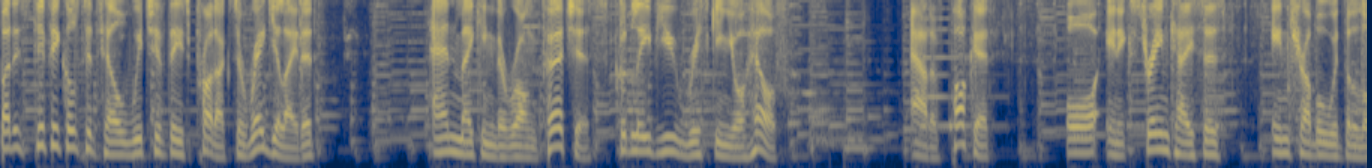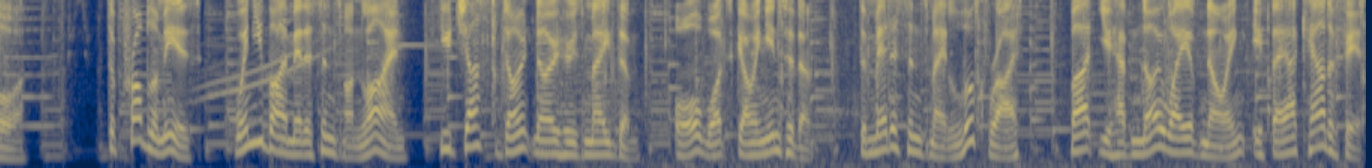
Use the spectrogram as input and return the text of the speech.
but it's difficult to tell which of these products are regulated and making the wrong purchase could leave you risking your health, out of pocket, or in extreme cases, in trouble with the law. The problem is, when you buy medicines online, you just don't know who's made them or what's going into them. The medicines may look right, but you have no way of knowing if they are counterfeit,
